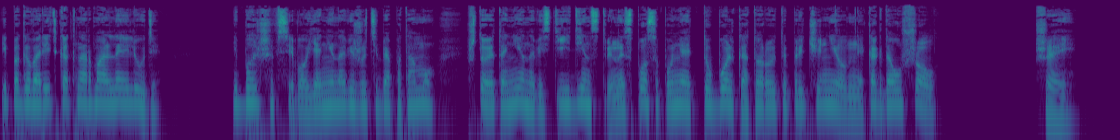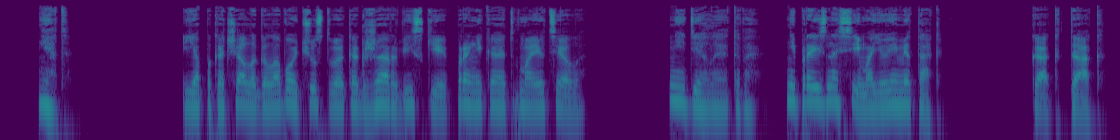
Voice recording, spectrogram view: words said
и поговорить как нормальные люди. И больше всего я ненавижу тебя потому, что эта ненависть — единственный способ унять ту боль, которую ты причинил мне, когда ушел. Шей. Нет. Я покачала головой, чувствуя, как жар виски проникает в мое тело. Не делай этого. Не произноси мое имя так. Как так?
